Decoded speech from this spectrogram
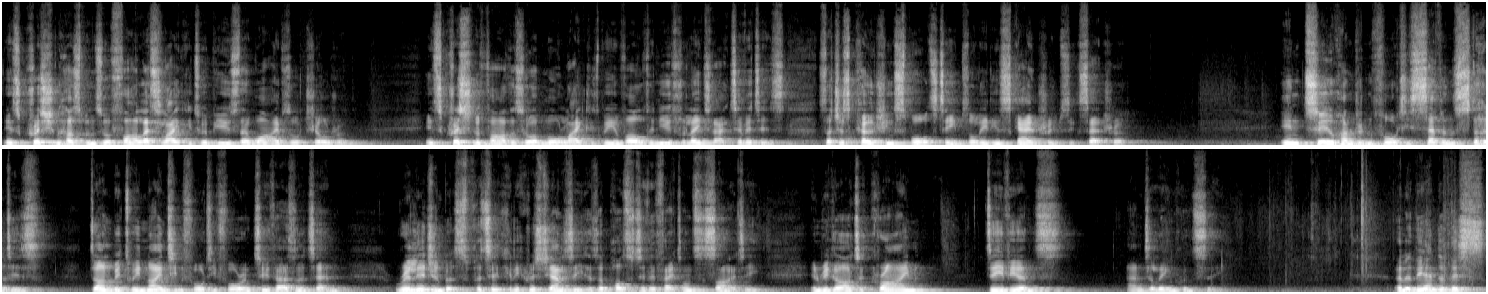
It's Christian husbands who are far less likely to abuse their wives or children. It's Christian fathers who are more likely to be involved in youth related activities, such as coaching sports teams or leading scout troops, etc. In 247 studies done between 1944 and 2010, religion, but particularly Christianity, has a positive effect on society in regard to crime, deviance, and delinquency. And at the end of this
